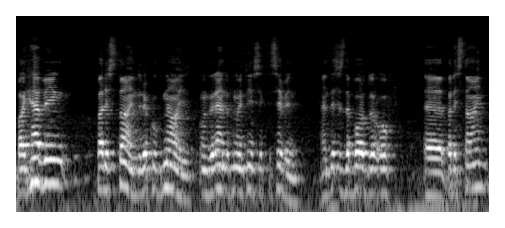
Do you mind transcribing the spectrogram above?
by having Palestine recognized on the land of 1967, and this is the border of uh, Palestine,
